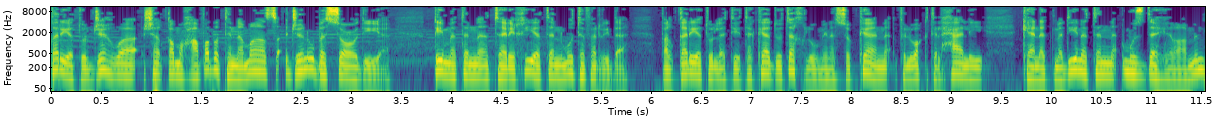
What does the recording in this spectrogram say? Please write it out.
قرية الجهوة شرق محافظة النماص جنوب السعودية قيمة تاريخية متفردة فالقرية التي تكاد تخلو من السكان في الوقت الحالي كانت مدينة مزدهرة منذ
